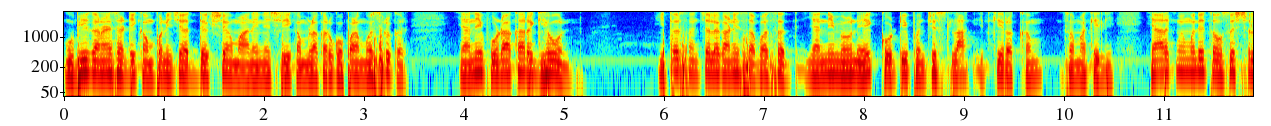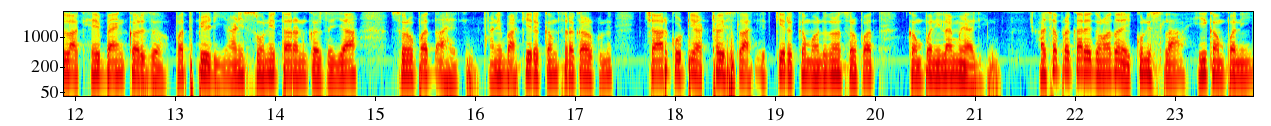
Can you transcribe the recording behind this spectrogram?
उभी करण्यासाठी कंपनीचे अध्यक्ष माननीय श्री कमलाकर गोपाळ मसरूकर यांनी पुढाकार घेऊन इतर संचालक आणि सभासद यांनी मिळून एक कोटी पंचवीस लाख इतकी रक्कम जमा केली. या रकमेमध्ये चौसष्ट लाख हे बँक कर्ज पतपेढी आणि सोने तारण कर्ज या स्वरूपात आहेत आणि बाकी रक्कम सरकारकडून चार कोटी अठ्ठावीस लाख इतकी रक्कम अनुदान स्वरूपात कंपनीला मिळाली. अशा प्रकारे दोन हजार एकोणीसला ही कंपनी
